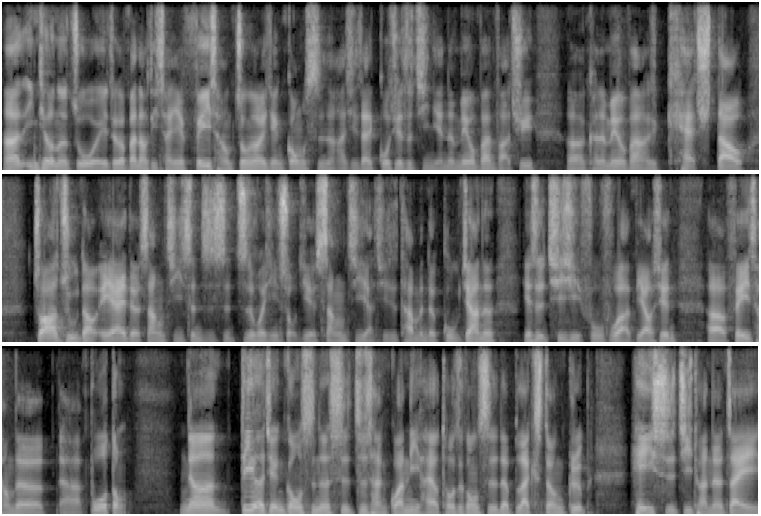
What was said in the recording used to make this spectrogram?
那 Intel 呢作为这个半导体产业非常重要的一间公司呢，它其实在过去这几年呢没有办法去呃，可能没有办法去 catch 到抓住到 AI 的商机，甚至是智慧型手机的商机啊。其实他们的股价呢也是起起伏伏啊，表现呃非常的呃波动。那第二间公司呢是资产管理还有投资公司的 Blackstone Group。黑石集团呢，在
